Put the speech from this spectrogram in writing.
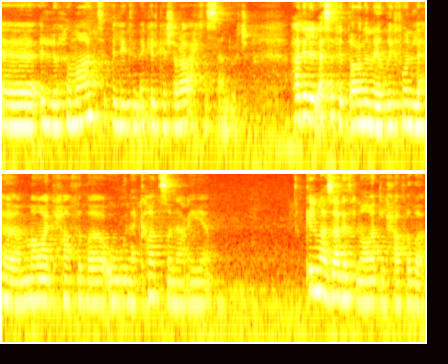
اللحومات اللي تنأكل كشرائح في الساندويتش. هذه للأسف يضطرون أن يضيفون لها مواد حافظة ونكهات صناعية. كل ما زادت المواد الحافظة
